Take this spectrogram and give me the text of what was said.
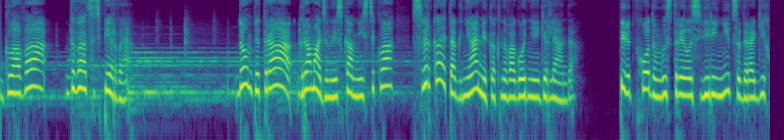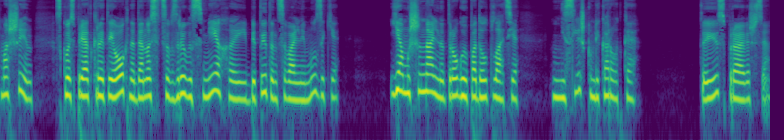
Глава 21. Дом Петра, громадина из камня и стекла, сверкает огнями, как новогодняя гирлянда. Перед входом выстроилась вереница дорогих машин. Сквозь приоткрытые окна доносятся взрывы смеха и биты танцевальной музыки. Я машинально трогаю подол платья. Не слишком ли короткое? «Ты справишься»,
